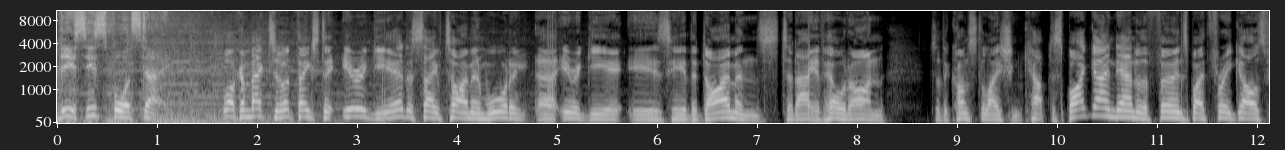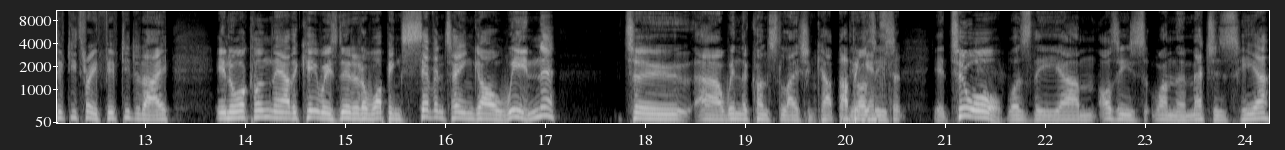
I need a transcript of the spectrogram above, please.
This is Sports Day. Welcome back to it. Thanks to Irrigear to save time and water. Uh, Irrigear is here. The Diamonds today have held on to the Constellation Cup despite going down to the Ferns by three goals, 53 50 today in Auckland. Now, the Kiwis needed a whopping 17 goal win to uh, win the Constellation Cup. but Up the against Aussies, it. Yeah, two all was the um, Aussies won the matches here,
